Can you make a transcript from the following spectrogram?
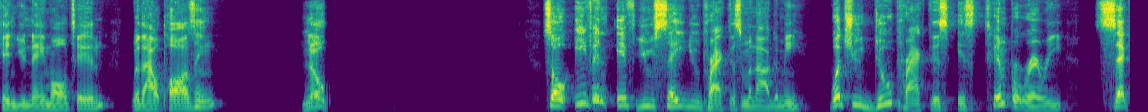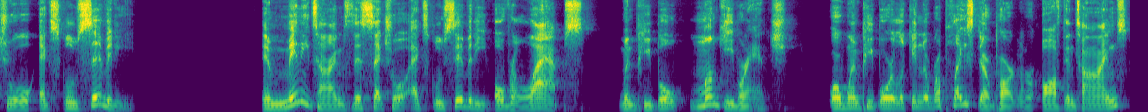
Can you name all 10 without pausing? Nope. So even if you say you practice monogamy, what you do practice is temporary sexual exclusivity. And many times this sexual exclusivity overlaps when people monkey branch or when people are looking to replace their partner. Oftentimes,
